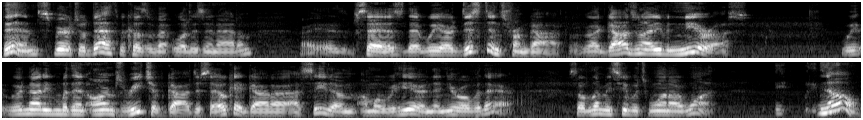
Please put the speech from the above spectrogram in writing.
Then, spiritual death, because of what is in Adam, right, says that we are distanced from God. Like God's not even near us. We, we're not even within arm's reach of God to say, okay, God, I, I see them, I'm over here, and then you're over there. So let me see which one I want. No,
